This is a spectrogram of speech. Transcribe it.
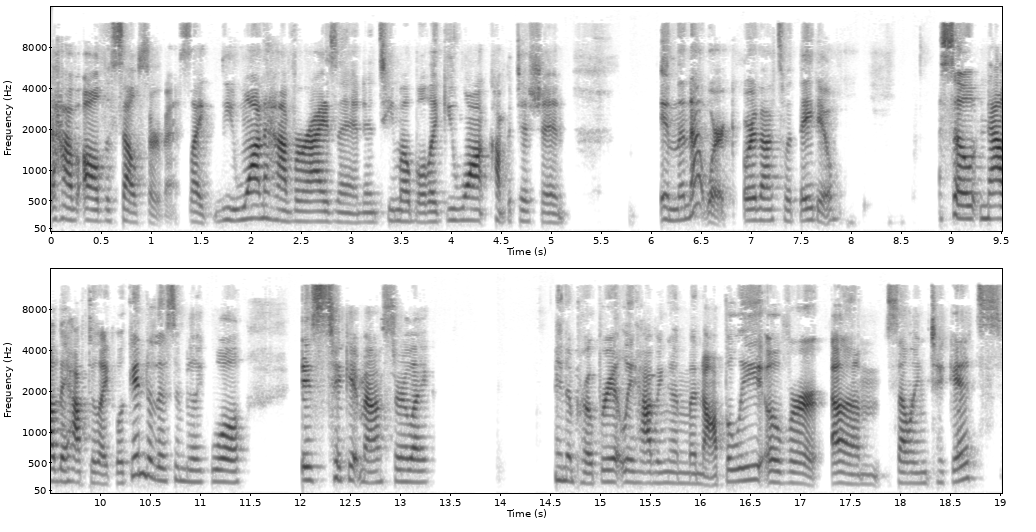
have all the cell service. Like you want to have Verizon and T-Mobile, like you want competition in the network or that's what they do. So now they have to like look into this and be like, well, is Ticketmaster like inappropriately having a monopoly over um selling tickets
